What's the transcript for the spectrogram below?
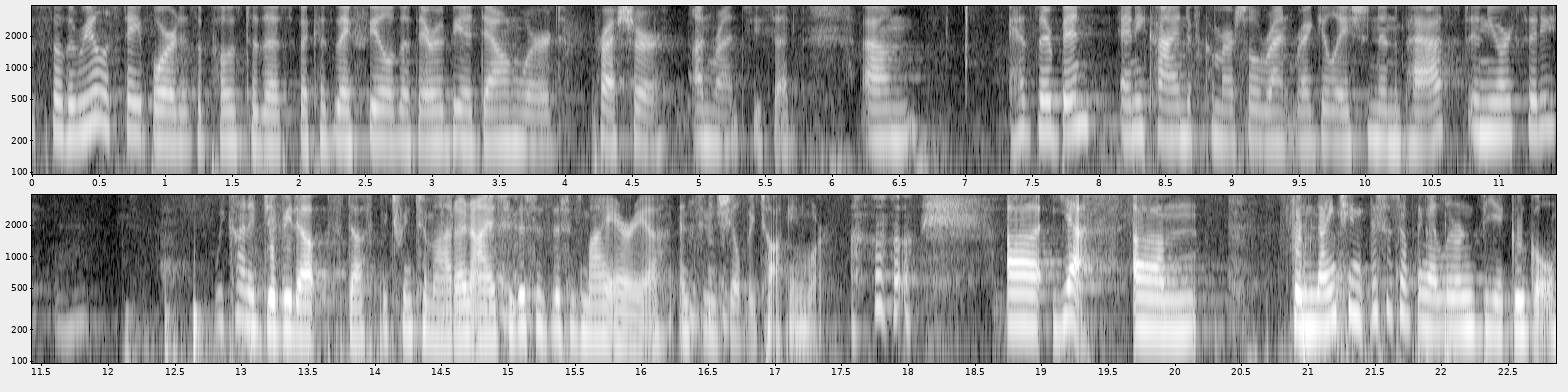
So the real estate board is opposed to this because they feel that there would be a downward pressure on rents. You said. Um, has there been any kind of commercial rent regulation in the past in New York City? Mm-hmm. We kind of divvied up stuff between Tamara and I, so this is, this is my area, and soon she'll be talking more. uh, yes, um, from 19, this is something I learned via Google.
